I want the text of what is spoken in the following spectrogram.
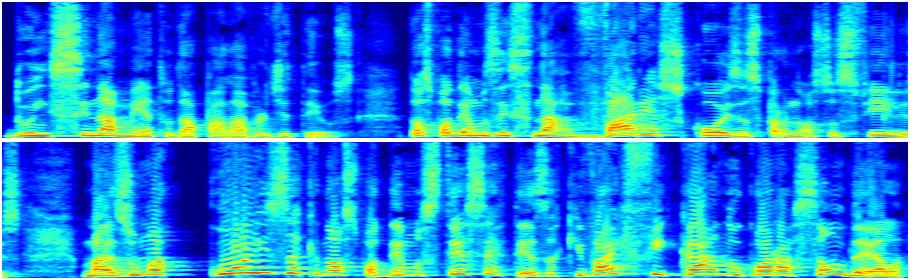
do ensinamento da palavra de Deus. Nós podemos ensinar várias coisas para nossos filhos, mas uma coisa que nós podemos ter certeza que vai ficar no coração dela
